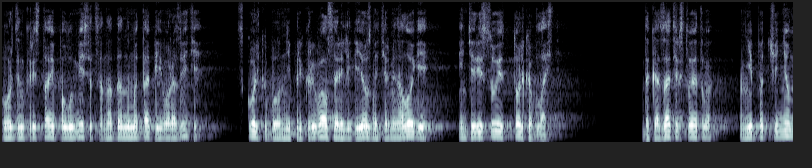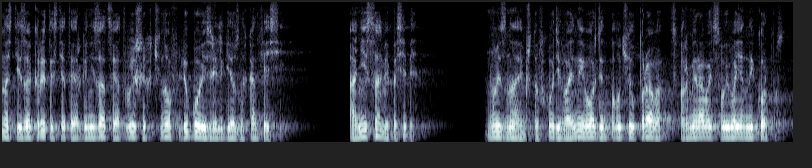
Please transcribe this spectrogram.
Орден Креста и Полумесяца на данном этапе его развития, сколько бы он ни прикрывался религиозной терминологией, интересует только власть. Доказательство этого – неподчиненность и закрытость этой организации от высших чинов любой из религиозных конфессий. Они сами по себе. Мы знаем, что в ходе войны Орден получил право сформировать свой военный корпус –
